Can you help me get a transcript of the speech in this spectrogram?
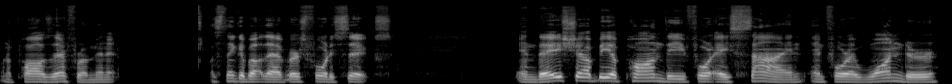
I'm going to pause there for a minute. Let's think about that. Verse 46. And they shall be upon thee for a sign and for a wonder,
